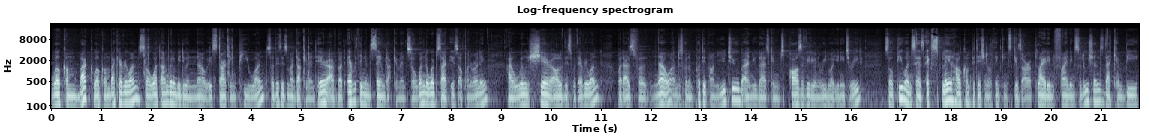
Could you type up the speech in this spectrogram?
Welcome back, welcome back everyone. So what I'm going to be doing now is starting P1. So this is my document here. I've got everything in the same document. So when the website is up and running, I will share all of this with everyone. But as for now, I'm just going to put it on YouTube and you guys can pause the video and read what you need to read. So P1 says, explain how computational thinking skills are applied in finding solutions that can be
